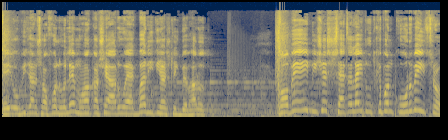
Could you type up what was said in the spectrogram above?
এই অভিযান সফল হলে মহাকাশে আরও একবার ইতিহাস লিখবে ভারত। কবে এই বিশেষ স্যাটেলাইট উৎক্ষেপণ করবে ইসরো?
